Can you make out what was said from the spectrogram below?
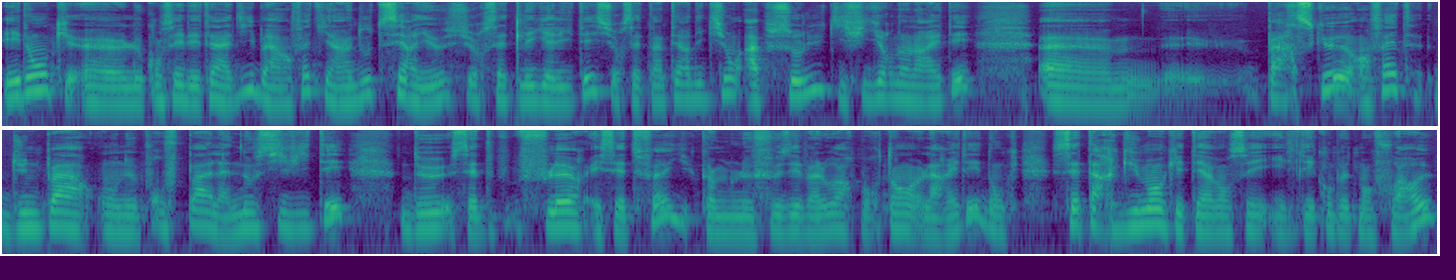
Et donc, euh, le Conseil d'État a dit, bah, en fait, il y a un doute sérieux sur cette légalité, sur cette interdiction absolue qui figure dans l'arrêté. Euh, parce que, en fait, d'une part, on ne prouve pas la nocivité de cette fleur et cette feuille, comme le faisait valoir pourtant l'arrêté. Donc, cet argument qui était avancé, il était complètement foireux.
